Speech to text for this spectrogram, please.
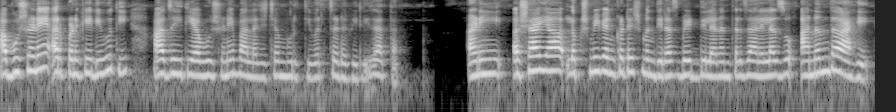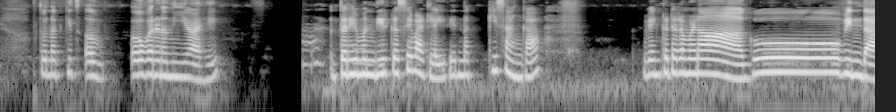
आभूषणे अर्पण केली होती. आजही ती आभूषणे बालाजीच्या मूर्तीवर चढविली जातात. आणि अशा या लक्ष्मी व्यंकटेश मंदिरास भेट दिल्यानंतर झालेला जो आनंद आहे तो नक्कीच अवर्णनीय आहे. तर हे मंदिर कसे वाटले ते नक्की सांगा. व्यंकटरमणा गोविंदा.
